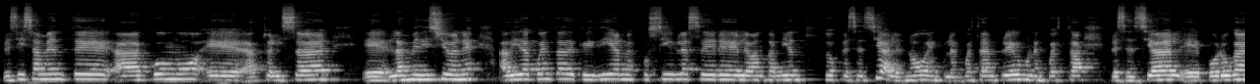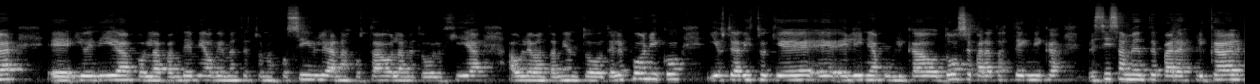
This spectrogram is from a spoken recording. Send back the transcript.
precisamente a cómo eh, actualizar eh, las mediciones, habida cuenta de que hoy día no es posible hacer eh, levantamientos presenciales, ¿no? En la encuesta de empleo es una encuesta presencial eh, por hogar y hoy día por la pandemia obviamente esto no es posible, han ajustado la metodología a un levantamiento telefónico y usted ha visto que el INE ha publicado dos separatas técnicas precisamente para explicar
